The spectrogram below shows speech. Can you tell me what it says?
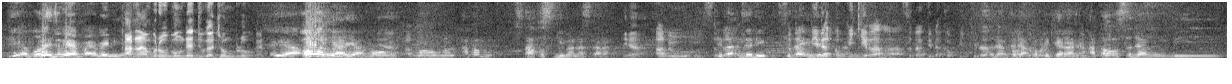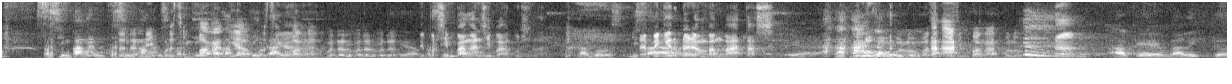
Iya boleh juga ya Pak Benny. Ya? Karena berhubung dia juga jomblo kan. Iya, oh iya iya, mau Iya. mau men- apa status gimana sekarang? Iya. Aduh, Kita jadi sedang tidak jadi kepikiran lah, sedang tidak kepikiran. Sedang tidak kepikiran atau sedang di persimpangan sedang persimpangan di persimpangan, iya kata-kata persimpangan, bener bener bener. Iya, Di persimpangan sih bagus lah. Bagus. Bisa, Saya pikir udah ada ambang batas. Iya. Belum belum masih persimpangan belum. Oke, balik ke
